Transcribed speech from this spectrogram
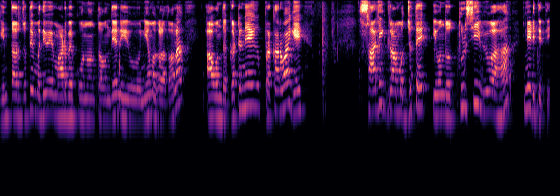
ಇಂಥವ್ರ ಜೊತೆ ಮದುವೆ ಮಾಡಬೇಕು ಅನ್ನೋಂಥ ಒಂದೇನು ಇವು ನಿಯಮಗಳದವಲ್ಲ? ಆ ಒಂದು ಘಟನೆ ಪ್ರಕಾರವಾಗಿ ಸಾಲಿಗ್ರಾಮದ ಜೊತೆ ಈ ಒಂದು ತುಳಸಿ ವಿವಾಹ ನಡೀತೈತಿ.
